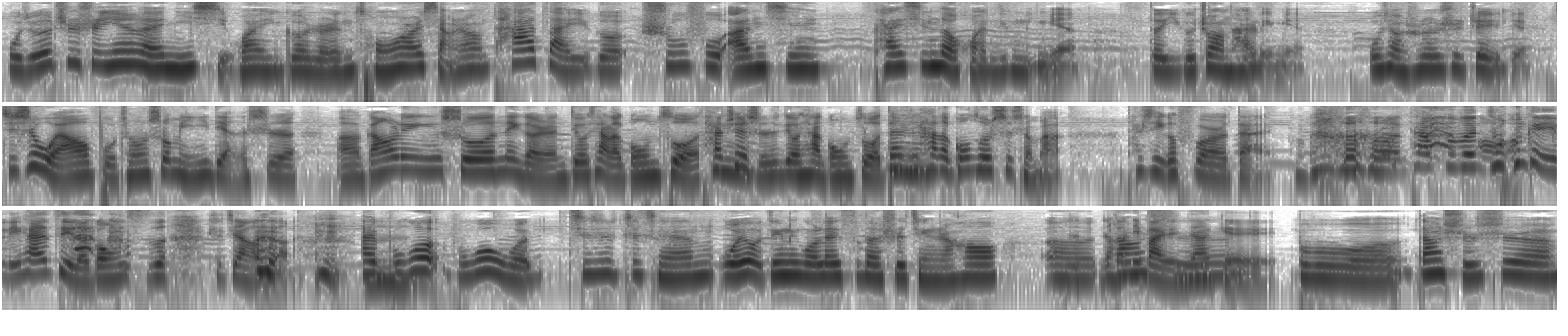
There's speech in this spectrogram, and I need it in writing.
我觉得这是因为你喜欢一个人，从而想让他在一个舒服、安心、开心的环境里面的一个状态里面。我想说的是这一点。其实我要补充说明一点的是，呃，刚刚绿茵说那个人丢下了工作，他确实是丢下工作，但是他的工作是什么？他是一个富二代，他分分钟可以离开自己的公司，是这样的。哎，不过不过我其实之前我有经历过类似的事情，然后呃，然后你把人家给不不不，当时是，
